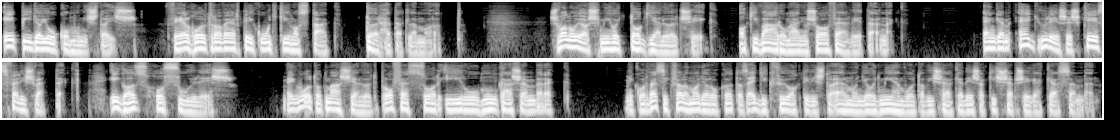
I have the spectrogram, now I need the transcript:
Épp így a jó kommunista is. Félholtra verték, úgy kínozták, törhetetlen maradt. S van olyasmi, hogy tagjelöltség, aki várományosa a felvételnek. Engem egy ülés és kész fel is vettek. Igaz, hosszú ülés. Még volt ott más jelölt, professzor, író, munkás emberek. Mikor veszik fel a magyarokat, az egyik fő aktivista elmondja, hogy milyen volt a viselkedés a kisebbségekkel szemben.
